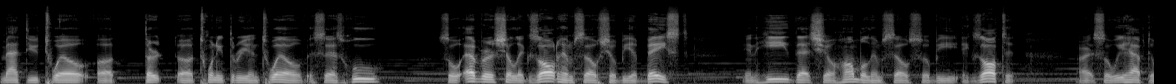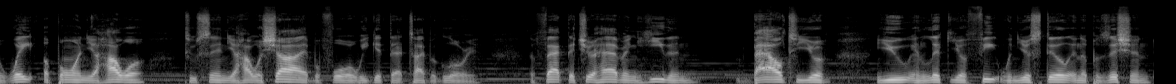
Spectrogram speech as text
Matthew 12, uh, uh, 23 and 12, it says, Whosoever shall exalt himself shall be abased, and he that shall humble himself shall be exalted. All right, so we have to wait upon Yahweh to send Yahweh Shai before we get that type of glory. The fact that you're having heathen bow to your you and lick your feet when you're still in a position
